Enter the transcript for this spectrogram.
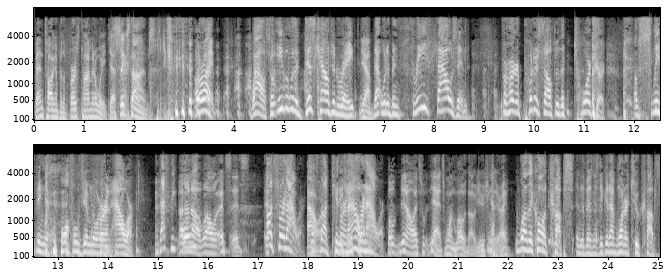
Ben talking for the first time in a week. Yes, Six sir. times. All right. Wow. So even with a discounted rate, Yeah. that would have been three thousand for her to put herself through the torture of sleeping with awful Jim Norton for an hour. That's the No, only. no, no. Well, it's it's. Oh, it's for an hour. Hour. Let's not kidding. For an hour. For an hour. But you know, it's yeah, it's one load though usually, right? Well, they call it cups in the business. They could have one or two cups.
